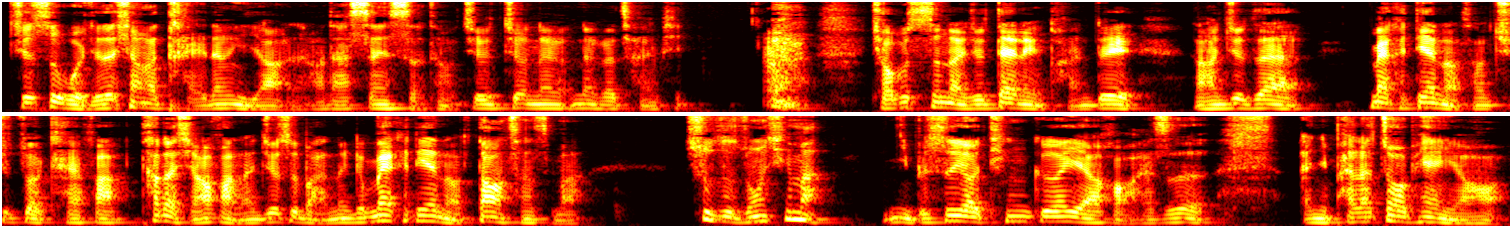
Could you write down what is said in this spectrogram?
就是我觉得像个台灯一样，然后它伸舌头，就就那个那个产品，乔布斯呢就带领团队，然后就在 Mac 电脑上去做开发，他的想法呢就是把那个 Mac 电脑当成什么数字中心嘛。你不是要听歌也好，还是呃你拍了照片也好，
